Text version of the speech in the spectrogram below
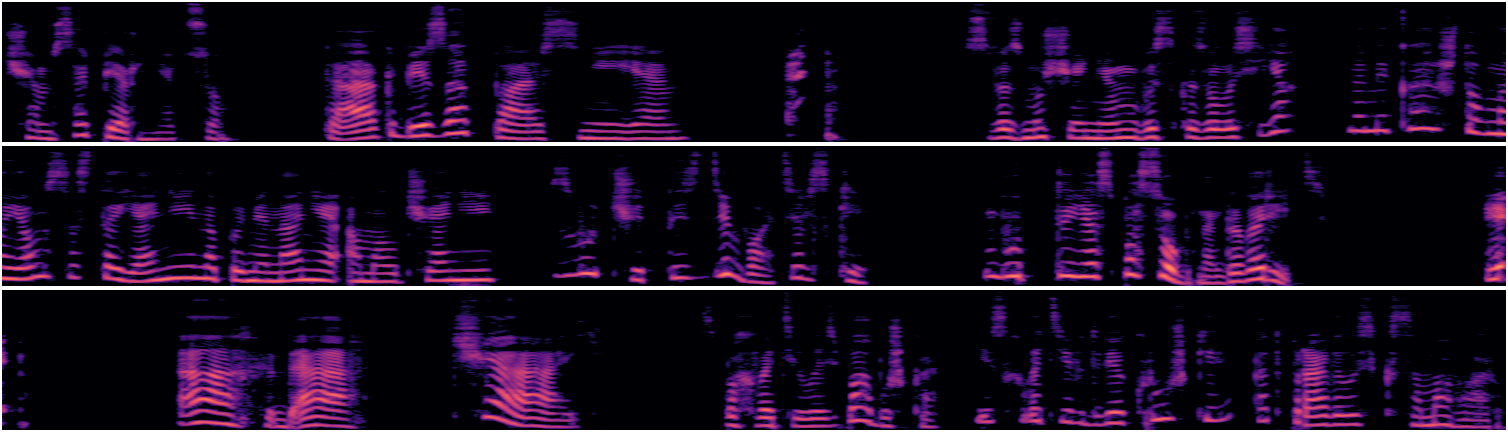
чем соперницу. Так безопаснее. С возмущением высказалась я, намекая, что в моем состоянии напоминание о молчании звучит издевательски, будто я способна говорить. «Э, ах, да, чай!» — спохватилась бабушка и, схватив две кружки, отправилась к самовару.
